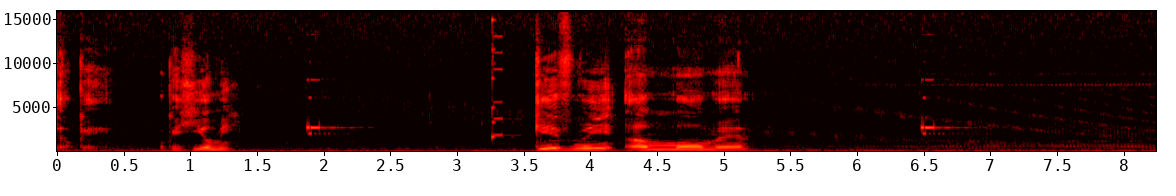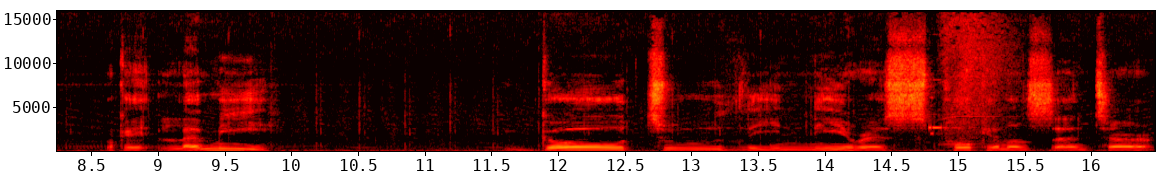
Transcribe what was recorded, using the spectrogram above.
okay. Okay, heal me. Give me a moment. Okay, let me go to the nearest Pokemon Center.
